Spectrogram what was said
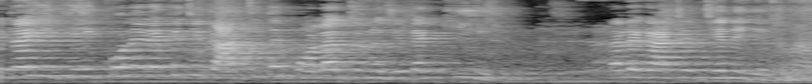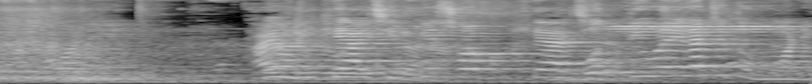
এটাই এই কোণে রেখেছি গাছদের যেটা কি? তাহলে গাছে জেনে যেত আমি খেয়াল ছিল সব খেয়াল ভর্তি হয়ে গেছে তো মনে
